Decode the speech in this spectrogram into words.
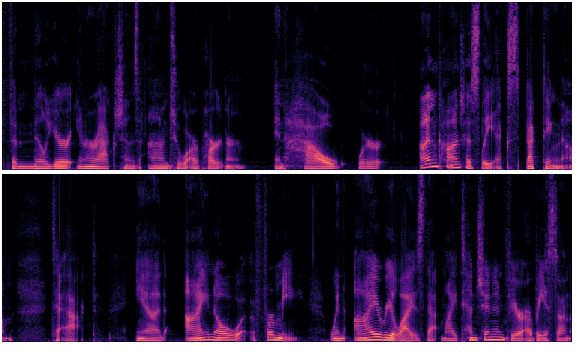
familiar interactions onto our partner and how we're unconsciously expecting them to act. And I know for me, when I realize that my tension and fear are based on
